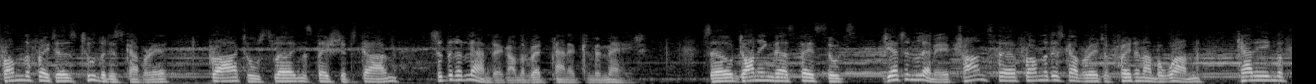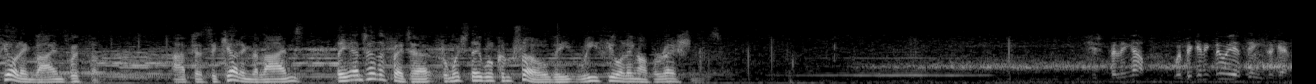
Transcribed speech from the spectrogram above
from the freighters to the Discovery prior to slowing the spaceships down so that a landing on the red planet can be made. So, donning their spacesuits, Jet and Lemmy transfer from the Discovery to freighter number one, carrying the fueling lines with them. After securing the lines, they enter the freighter from which they will control the refueling operations. She's filling up. We're beginning to hear things again.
